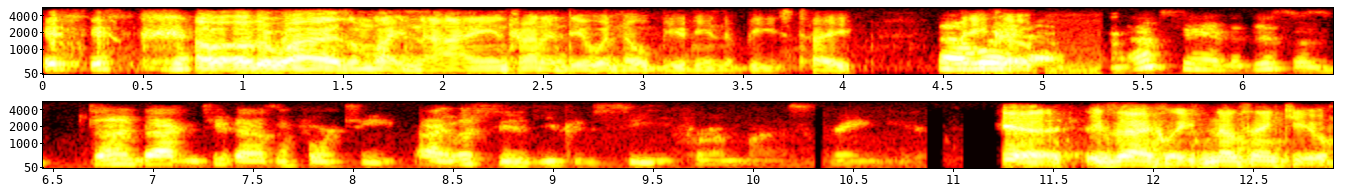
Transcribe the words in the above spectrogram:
otherwise I'm like, nah, I ain't trying to deal with no beauty and the beast type. Wait, Makeup. I'm saying that this was done back in 2014. All right, let's see if you can see from my screen here. Yeah, exactly. No thank you.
